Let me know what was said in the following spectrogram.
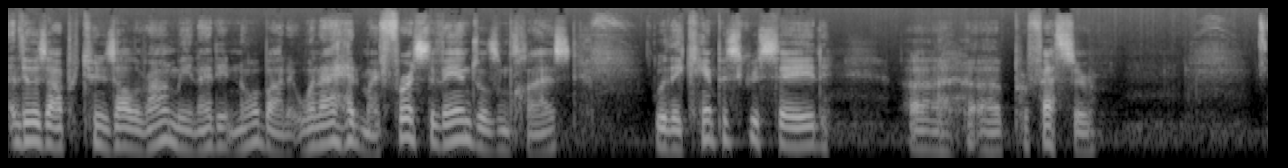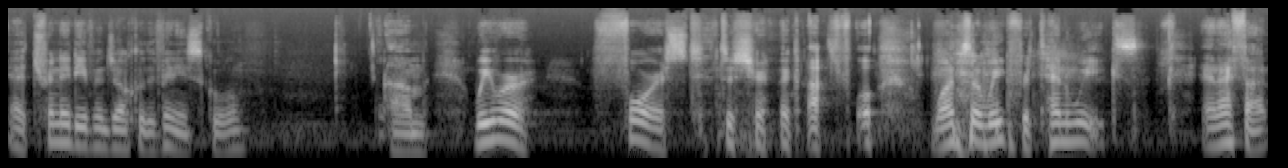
uh, there was opportunities all around me, and I didn't know about it. When I had my first evangelism class with a Campus Crusade uh, uh, professor at Trinity Evangelical Divinity School, um, we were forced to share the gospel once a week for 10 weeks. And I thought,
